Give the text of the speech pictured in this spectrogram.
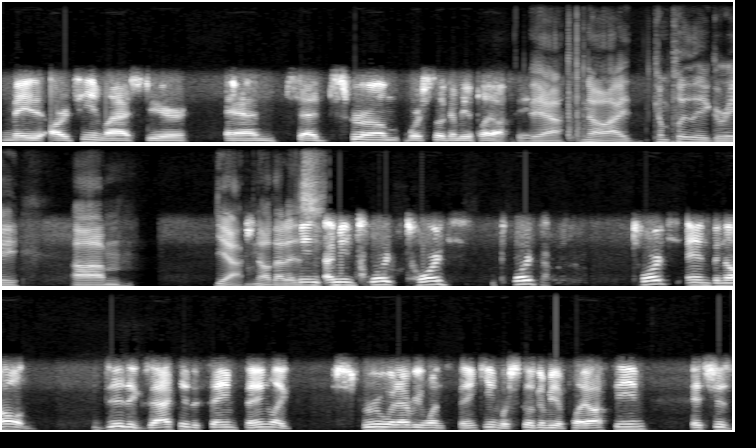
made our team last year and said, screw them, we're still going to be a playoff team. Yeah. No, I completely agree. Um, yeah. No, that is. I mean, I mean, Torts, Torts, Torts, Torts, and Vinal did exactly the same thing. Like, screw what everyone's thinking. We're still going to be a playoff team. It's just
